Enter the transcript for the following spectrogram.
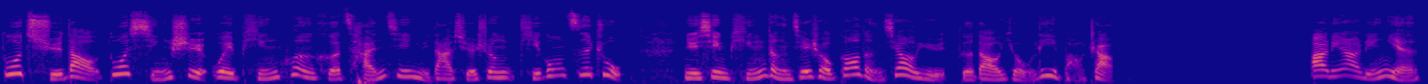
多渠道、多形式为贫困和残疾女大学生提供资助，女性平等接受高等教育得到有力保障。二零二零年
